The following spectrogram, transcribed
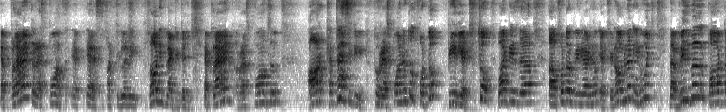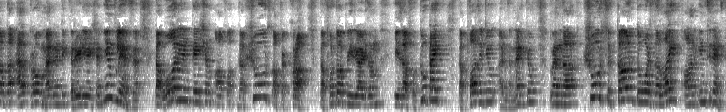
a plant response, a, yes, particularly flowering plant usage, a plant response or capacity to respond to photo photoperiod. So, what is the uh, photoperiodism? A phenomenon in which the visible part of the electromagnetic radiation influences the orientation of the shoots of a crop. The photoperiodism is of two types, the positive and the negative. When the shoots turn towards the light on incidence,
